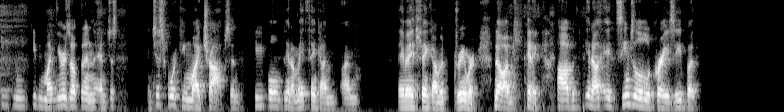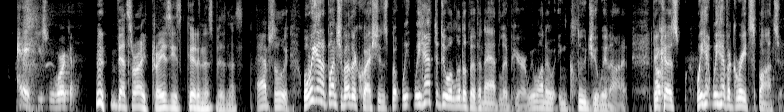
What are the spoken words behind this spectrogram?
keeping, keeping my ears open and, and just and just working my chops. And people, you know, may think I'm I'm they may think I'm a dreamer. No, I'm kidding. Uh, but you know, it seems a little crazy, but hey, it keeps me working. That's right. Crazy is good in this business. Absolutely. Well, we got a bunch of other questions, but we, we have to do a little bit of an ad lib here. We want to include you in on it because we, ha- we have a great sponsor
